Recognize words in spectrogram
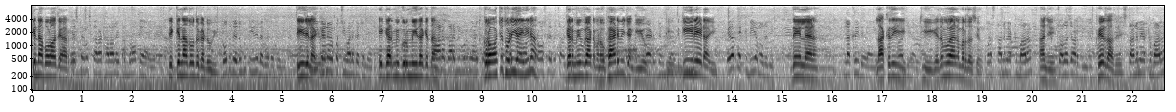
ਕਿੰਨਾ ਬੋਲਾ ਤਿਆਰ? ਫਿਰ ਇਸ ਟਾਈਮ 17 18 ਲੀਟਰ ਬੜਾ ਤਿਆਰ ਹੈ। ਤੇ ਕਿੰਨਾ ਦੁੱਧ ਕੱਢੂਗੀ? ਦੁੱਧ ਦੇ ਦੂਗੀ 30 ਦੇ ਲਵੇ ਤਾਂ ਜੀ 30 ਦੇ ਲੱਗ ਹੋ 25 ਮੰਨ ਕੇ ਚੱਲੋ ਜੀ। ਇਹ ਗਰਮੀ ਗੁਰਮੀ ਦਾ ਕਿਦਾਂ? ਨਾ ਨਾ ਗਰਮੀ ਗੁਰਮੀ ਵਾਲੀ ਕ੍ਰੋਸ ਚ ਥੋੜੀ ਨਾ। ਕ੍ਰੋਸ ਦੇ ਵਿੱਚ ਆ ਗਰਮੀ ਵੀ ਘੱਟ ਬਣਾਓ ਫੈਟ ਵੀ ਚੰਗੀ ਹੋ। ਠੀਕ ਤੇ ਕੀ ਰੇਟ ਆ ਜੀ? ਇਹਦਾ ਤੇ ਇੱਕ 20 ਹੈ ਮੁੱਲ ਜੀ। ਦੇਣ ਲੈਣ। ਲੱਖ ਦੀ ਦੇ ਦਾਂਗੇ। ਲੱਖ ਦੀ? ਜੀ ਠੀਕ ਹੈ ਤੇ ਮੋਬਾਈਲ ਨੰਬਰ ਦੱਸਿਓ। ਆਪਣਾ 97812 ਹਾਂਜੀ। 14020 ਜੀ ਫੇਰ ਦੱਸ ਦਿਓ ਜੀ। 97812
